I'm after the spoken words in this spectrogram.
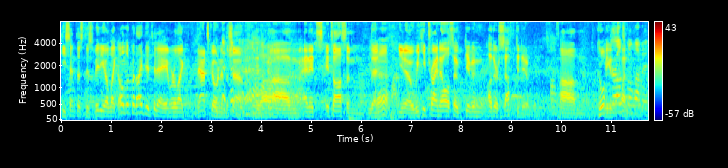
He sent us this video like, "Oh, look what I did today," and we're like, "That's going in the show." um, and it's it's awesome that Yeah. you know we keep trying to also give him other stuff to do. Um, Cool. Because Girls it's fun. will love it.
